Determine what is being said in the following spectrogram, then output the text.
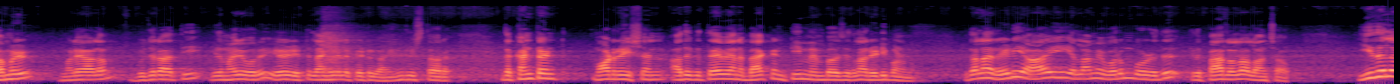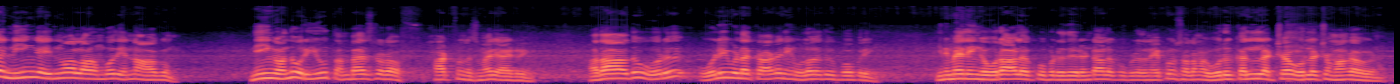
தமிழ் மலையாளம் குஜராத்தி இது மாதிரி ஒரு ஏழு எட்டு லாங்குவேஜில் கேட்டிருக்காங்க இங்கிலீஷ் தவிர. இந்த கண்டென்ட் மாடரேஷன் அதுக்கு தேவையான பேக் அண்ட் டீம் மெம்பர்ஸ் இதெல்லாம் ரெடி பண்ணணும். இதெல்லாம் ரெடி ஆகி எல்லாமே வரும்பொழுது இது பேரலாக லான்ச் ஆகும். இதில் நீங்கள் இன்வால்வ் ஆகும்போது என்ன ஆகும்? நீங்கள் வந்து ஒரு யூத் அம்பாசிடர் ஆஃப் ஹார்ட்ஃபுல்னஸ் மாதிரி ஆகிடுறீங்க அதாவது ஒரு ஒளி விளக்காக நீங்கள் உலகத்துக்கு போகிறீங்க இனிமேல் இங்கே ஒரு ஆளை கூப்பிடுறது ரெண்டு ஆளை கூப்பிடுறது நான் எப்பவும் சொல்லாமல் ஒரு கல் லட்சம் ஒரு லட்சம் மாங்காய் வேணும்.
